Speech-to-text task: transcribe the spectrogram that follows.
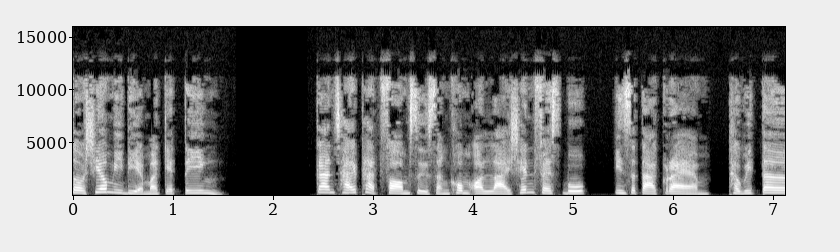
Social Media Marketing การใช้แพลตฟอร์มสื่อสังคมออนไลน์เช่น Facebook Instagram Twitter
